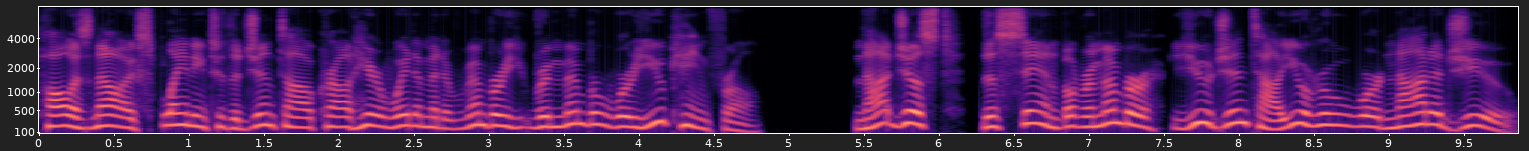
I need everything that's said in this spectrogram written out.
Paul is now explaining to the Gentile crowd here, wait a minute, remember, remember where you came from. Not just the sin, but remember you, Gentile, you who were not a Jew,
